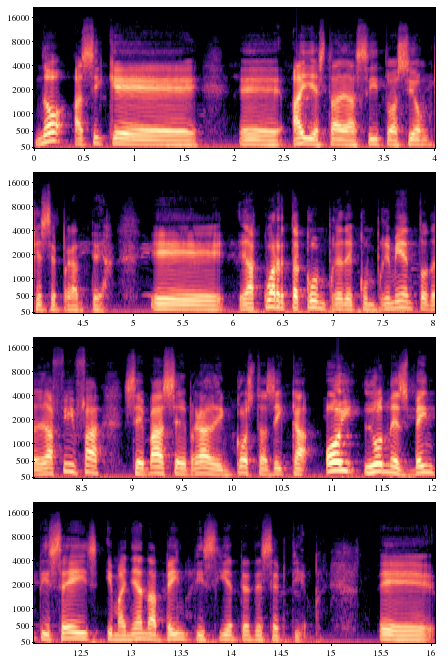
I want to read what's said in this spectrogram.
No, así que eh, ahí está la situación que se plantea. Eh, la cuarta cumbre de cumplimiento de la FIFA se va a celebrar en Costa Rica hoy, lunes 26 y mañana 27 de septiembre. Eh,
